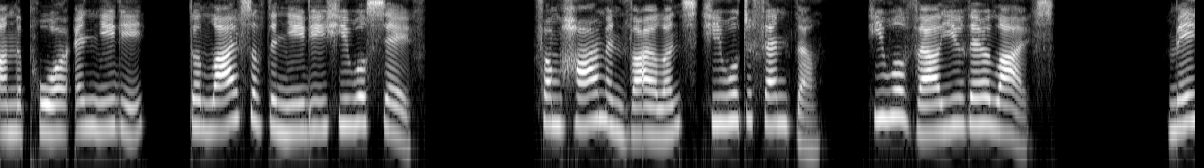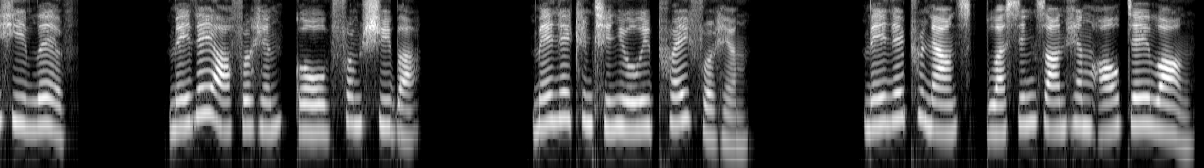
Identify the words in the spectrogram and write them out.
on the poor and needy, the lives of the needy he will save. From harm and violence he will defend them. He will value their lives. May he live. May they offer him gold from Sheba. May they continually pray for him. May they pronounce blessings on him all day long.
